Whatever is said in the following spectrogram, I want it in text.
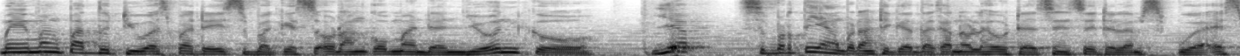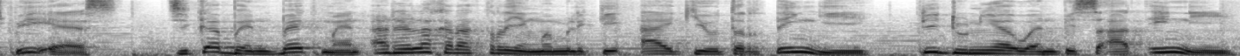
memang patut diwaspadai sebagai seorang komandan Yonko. Yap, seperti yang pernah dikatakan oleh Oda Sensei dalam sebuah SBS, jika Ben Beckman adalah karakter yang memiliki IQ tertinggi di dunia One Piece saat ini.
